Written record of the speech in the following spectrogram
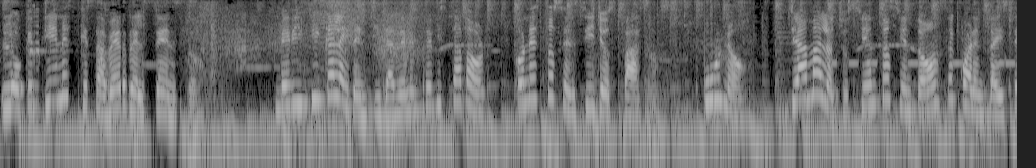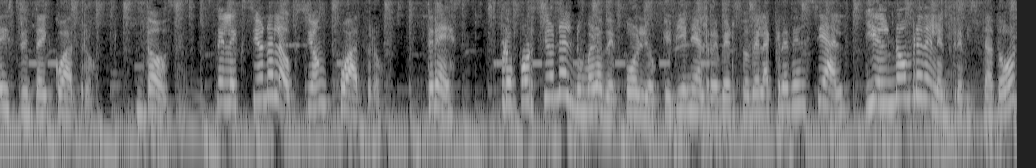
Lo que tienes que saber del censo. Verifica la identidad del entrevistador con estos sencillos pasos. 1. Llama al 800-111-4634. 2. Selecciona la opción 4. 3 proporciona el número de folio que viene al reverso de la credencial y el nombre del entrevistador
